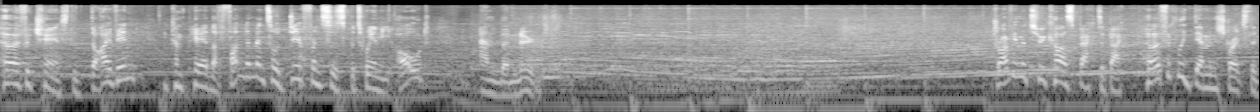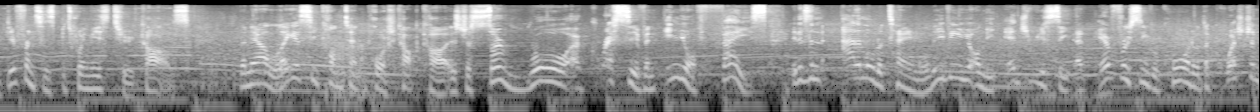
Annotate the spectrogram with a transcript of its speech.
perfect chance to dive in and compare the fundamental differences between the old and the new. Driving the two cars back to back perfectly demonstrates the differences between these two cars. The now legacy content Porsche Cup car is just so raw, aggressive, and in your face. It is an animal to tame, leaving you on the edge of your seat at every single corner with a question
